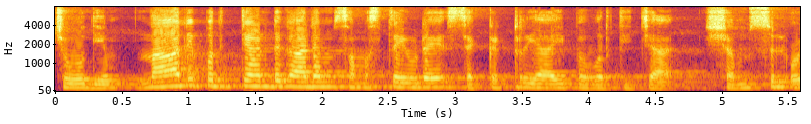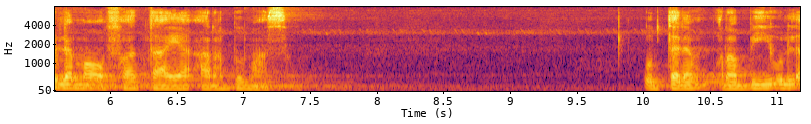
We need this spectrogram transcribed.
ചോദ്യം നാല് പതിറ്റാണ്ട് കാലം സമസ്തയുടെ സെക്രട്ടറിയായി പ്രവർത്തിച്ച ഷംസുൽ ഉലമ വഫാത്തായ അറബ് മാസം. ഉത്തരം റബി ഉൽ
